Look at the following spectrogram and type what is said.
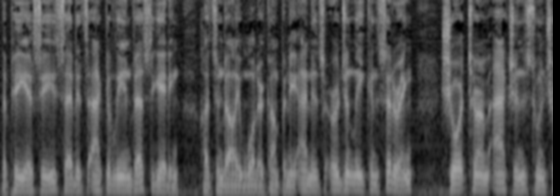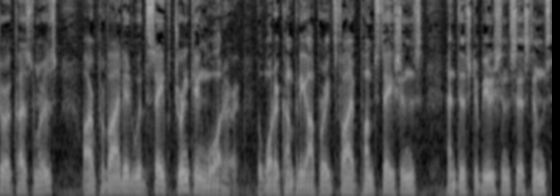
The PSC said it's actively investigating Hudson Valley Water Company and is urgently considering short term actions to ensure customers are provided with safe drinking water. The water company operates five pump stations and distribution systems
